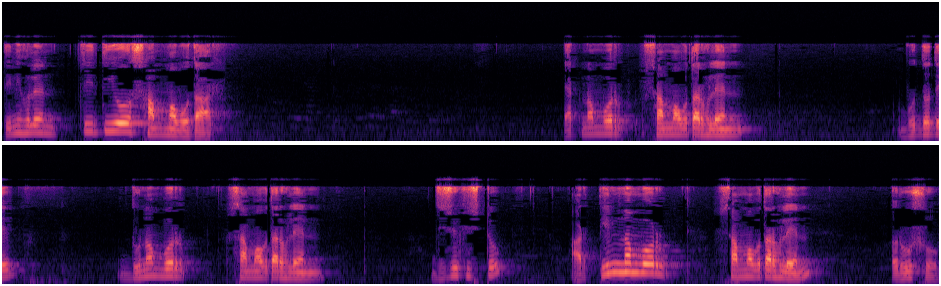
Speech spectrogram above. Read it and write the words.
তিনি হলেন তৃতীয় সাম্যাবতার। এক নম্বর সাম্যাবতার হলেন বুদ্ধদেব দু নম্বর সাম্যাবতার হলেন যীশুখ্রিস্ট আর তিন নম্বর সাম্যাবতার হলেন রুশো,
